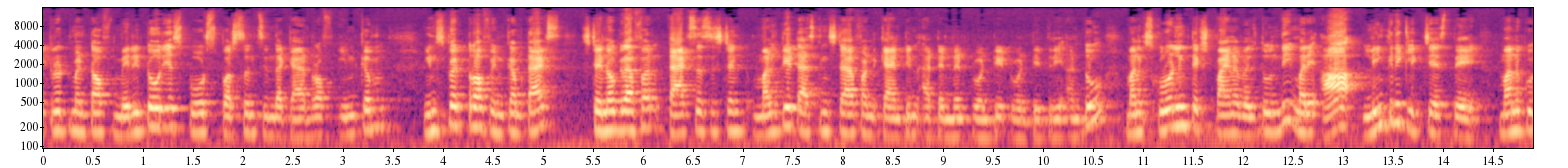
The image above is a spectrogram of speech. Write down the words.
Recruitment of meritorious sports persons in the cadre of income inspector of income tax stenographer tax assistant multi tasking staff and canteen attendant twenty twenty three అంటూ మనకు స్క్రోలింగ్ టెక్స్ట్ పైన వెళ్తుంది. మరి ఆ లింక్ని క్లిక్ చేస్తే మనకు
